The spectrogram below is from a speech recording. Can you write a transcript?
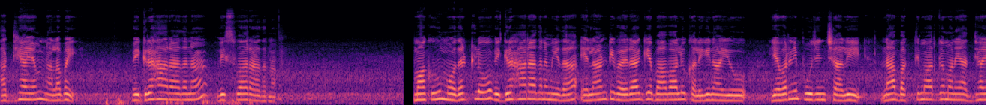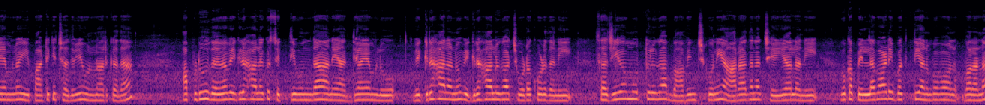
అధ్యాయం నలభై. విగ్రహారాధన విశ్వారాధన. మాకు మొదట్లో విగ్రహారాధన మీద ఎలాంటి వైరాగ్య భావాలు కలిగినాయో ఎవరిని పూజించాలి నా భక్తి మార్గం అనే అధ్యాయంలో ఈ పాటికి చదివి ఉన్నారు కదా అప్పుడు దైవ విగ్రహాలకు శక్తి ఉందా అనే అధ్యాయంలో విగ్రహాలను విగ్రహాలుగా చూడకూడదని సజీవమూర్తులుగా భావించుకొని ఆరాధన చేయాలని ఒక పిల్లవాడి భక్తి అనుభవం వలన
